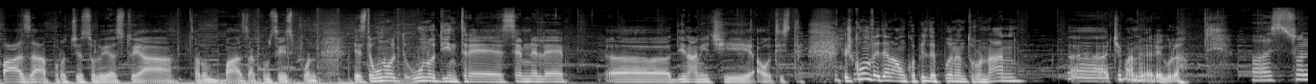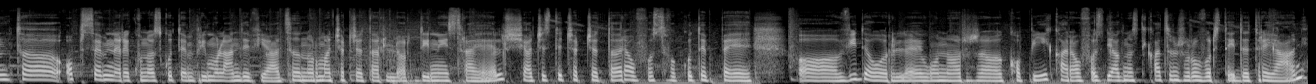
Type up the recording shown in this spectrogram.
baza procesului ăstuia, sau nu baza, cum să-i spun, este unul, unul dintre semnele uh, dinamicii autiste. Deci cum vedem la un copil de până într-un an, uh, ceva nu e regulă. Uh, sunt 8 uh, semne recunoscute în primul an de viață în urma cercetărilor din Israel și aceste cercetări au fost făcute pe uh, videourile unor copii care au fost diagnosticați în jurul vârstei de 3 ani.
